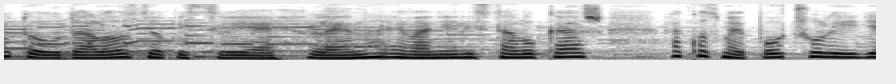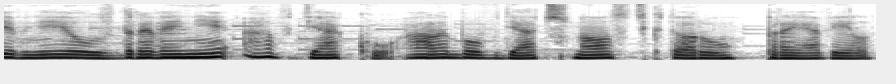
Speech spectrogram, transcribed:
Túto udalosť opisuje len evangelista Lukáš. Ako sme počuli, ide v nej o uzdravenie a vďaku alebo vďačnosť, ktorú prejavil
